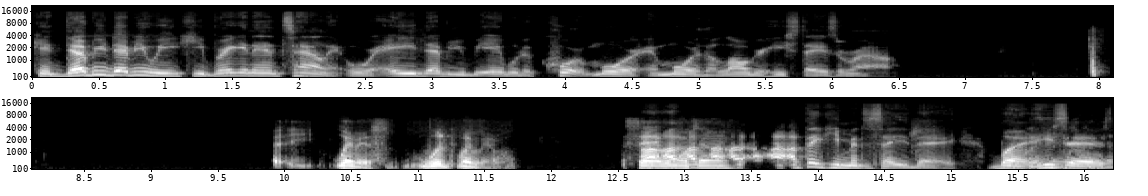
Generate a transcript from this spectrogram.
can WWE keep bringing in talent, or AEW be able to court more and more the longer he stays around?" Wait a minute. Wait, wait a minute. Say I, I, I, I, think he meant to say they, but okay, he says,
